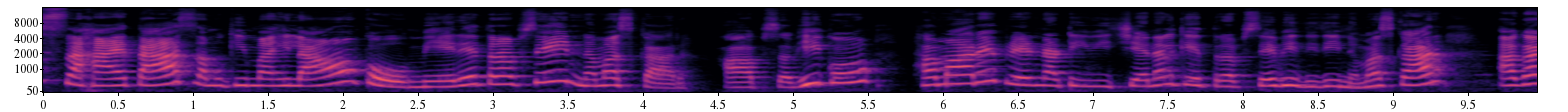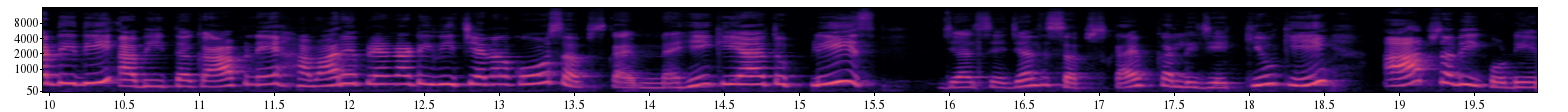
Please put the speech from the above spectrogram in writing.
सहायता समूह की महिलाओं को मेरे तरफ़ से नमस्कार। आप सभी को हमारे प्रेरणा टीवी चैनल के तरफ़ से भी दीदी नमस्कार। अगर दीदी अभी तक आपने हमारे प्रेरणा टीवी चैनल को सब्सक्राइब नहीं किया है तो प्लीज़ जल्द से जल्द सब्सक्राइब कर लीजिए, क्योंकि आप सभी को डी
